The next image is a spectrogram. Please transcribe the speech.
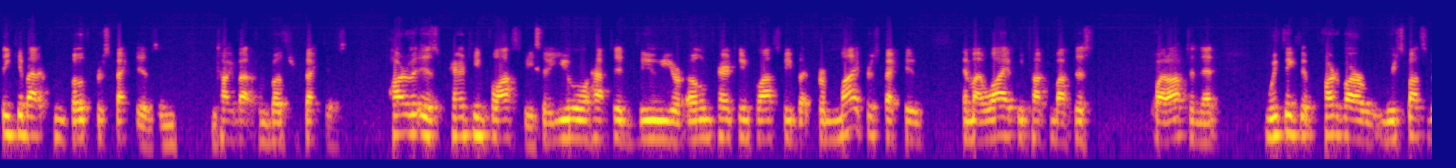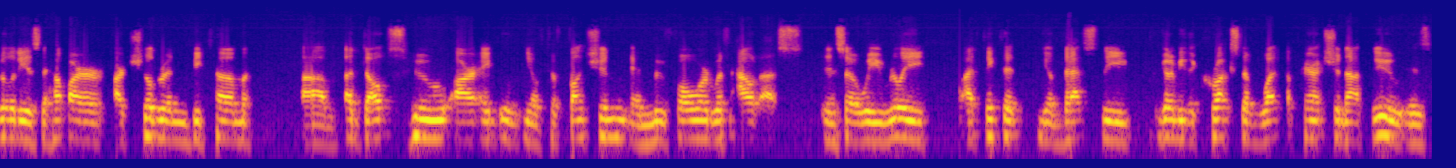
think about it from both perspectives and, and talk about it from both perspectives. Part of it is parenting philosophy. So you will have to do your own parenting philosophy. But from my perspective and my wife, we talk about this quite often that we think that part of our responsibility is to help our, our children become um, adults who are able, you know, to function and move forward without us. And so we really, I think that you know that's the going to be the crux of what a parent should not do is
